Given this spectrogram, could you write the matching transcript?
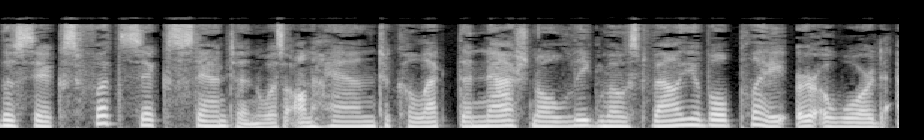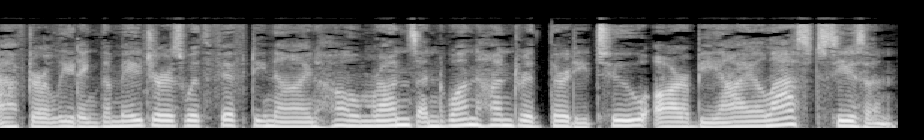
the 6'6 Stanton was on hand to collect the National League Most Valuable Player award after leading the majors with 59 home runs and 132 RBI last season.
